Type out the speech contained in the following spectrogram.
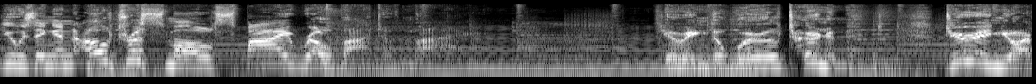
using an ultra-small spy robot of mine. During the World Tournament, during your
